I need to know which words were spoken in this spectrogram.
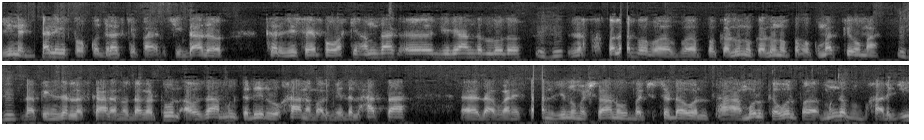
ځینې ډلې په قدرت کې پاتې شي دا د کرزي صاحب په وخت کې هم دا جریان درلود زه خپل په کلونو کلونو په حکومت کې ومه دا 15 لس کال نو دغه ټول اوضاع موږ ته ډیر روخانه معلومېدل حتی د افغانستان ځینو مشرانو بچ څه ډول تعامل کول په موږ خارجي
